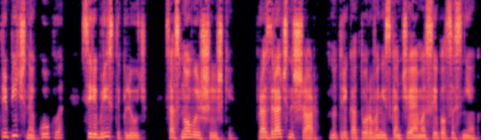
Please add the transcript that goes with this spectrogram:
Тряпичная кукла, серебристый ключ, сосновые шишки, прозрачный шар, внутри которого нескончаемо сыпался снег.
